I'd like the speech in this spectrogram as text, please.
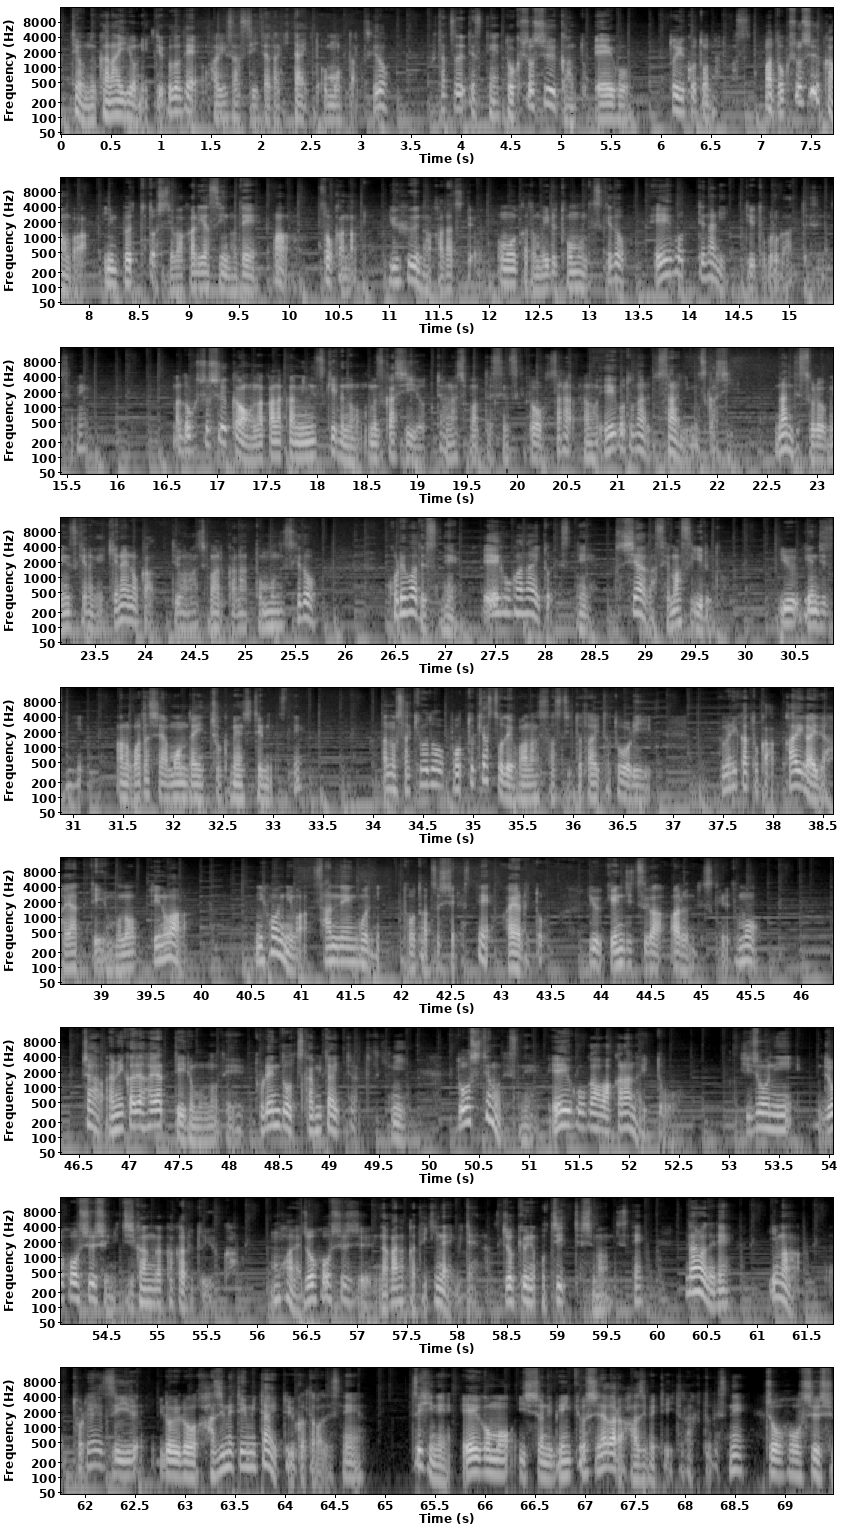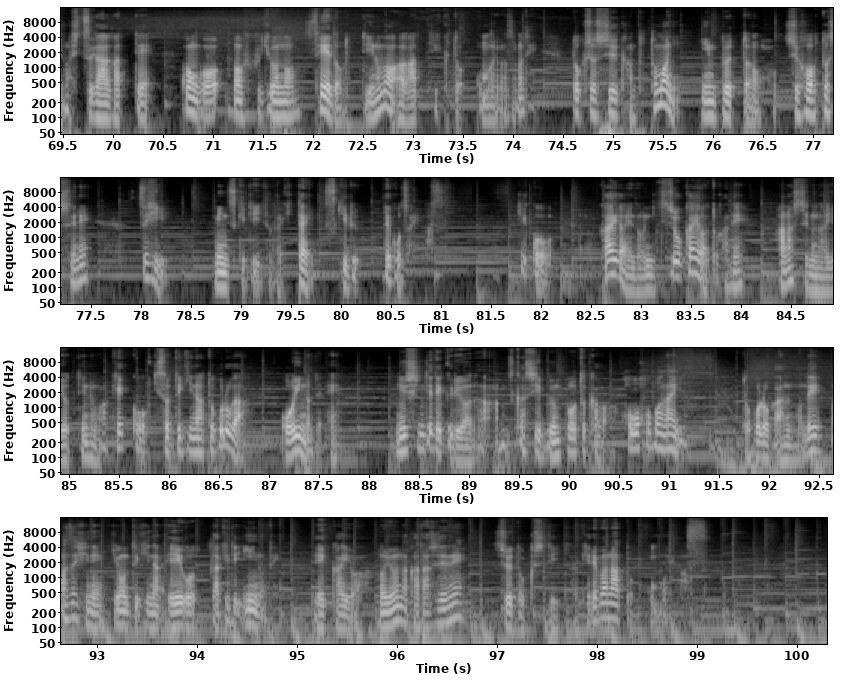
手を抜かないようにということで上げさせていただきたいと思ったんですけど、2つですね、読書習慣と英語ということになります。まあ、読書習慣はインプットとして分かりやすいので、まあ、そうかなという風な形で思う方もいると思うんですけど、英語って何っていうところがあったりするんですよね。まあ、読書習慣をなかなか身につけるの難しいよって話もあったりするんですけど、さら、あの、英語となるとさらに難しい。なんでそれを身につけなきゃいけないのかっていう話もあるかなと思うんですけど、これはですね、英語がないとですね、視野が狭すぎるという現実に、あの、私は問題に直面してるんですね。あの、先ほど、ポッドキャストでお話しさせていただいた通り、アメリカとか海外で流行っているものっていうのは、日本には3年後に到達してですね、流行るという現実があるんですけれども、じゃあアメリカで流行っているものでトレンドをつかみたいってなった時に、どうしてもですね、英語がわからないと、非常に情報収集に時間がかかるというか、もはや情報収集なかなかできないみたいな状況に陥ってしまうんですね。なのでね、今、とりあえずいろいろ始めてみたいという方はですね、ぜひね、英語も一緒に勉強しながら始めていただくとですね、情報収集の質が上がって、今後の副業の精度っていうのも上がっていくと思いますので、読書習慣とともにインプットの手法としてね、ぜひ身につけていただきたいスキルでございます。結構、海外の日常会話とかね、話してる内容っていうのは結構基礎的なところが多いのでね、入試に出てくるような難しい文法とかはほぼほぼないところがあるので、まあ、ぜひね、基本的な英語だけでいいので、英会話のような形でね、習得していただければなと思います。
